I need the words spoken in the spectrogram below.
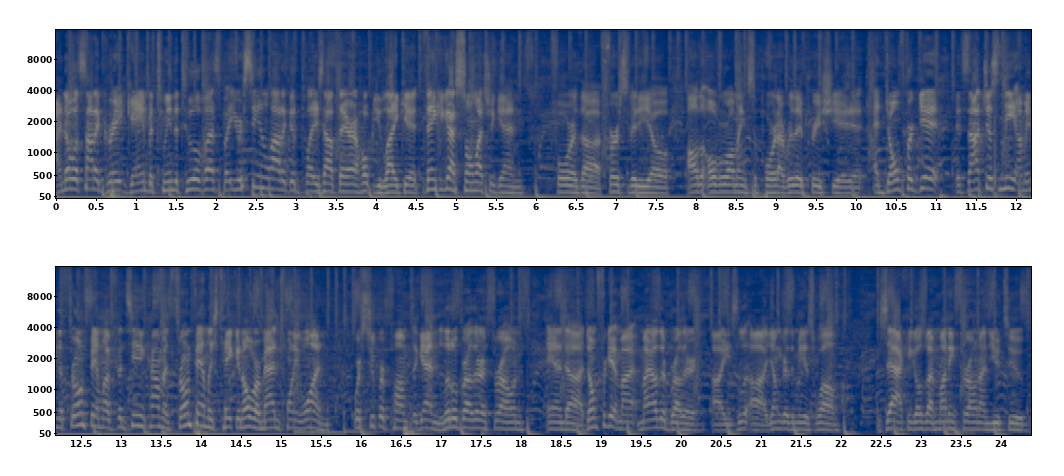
I know it's not a great game between the two of us, but you're seeing a lot of good plays out there. I hope you like it. Thank you guys so much again for the first video, all the overwhelming support. I really appreciate it. And don't forget, it's not just me. I mean, the Throne family, I've been seeing comments, Throne family's taking over Madden 21. We're super pumped. Again, little brother of Throne. And uh, don't forget, my, my other brother, uh, he's uh, younger than me as well, Zach. He goes by Money Throne on YouTube.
